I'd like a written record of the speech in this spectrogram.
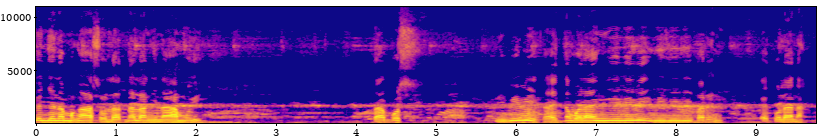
ganyan ang mga aso? Lahat na lang inahamoy. Tapos, wiwiwi. Kahit na wala yung wiwiwi, wiwiwi pa rin. Kahit wala na.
